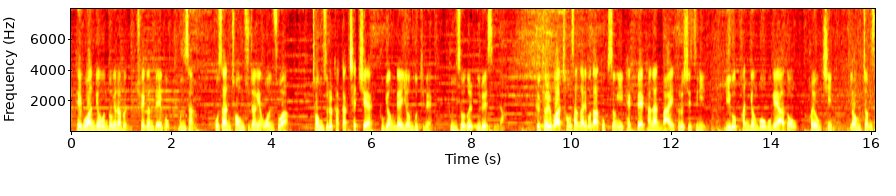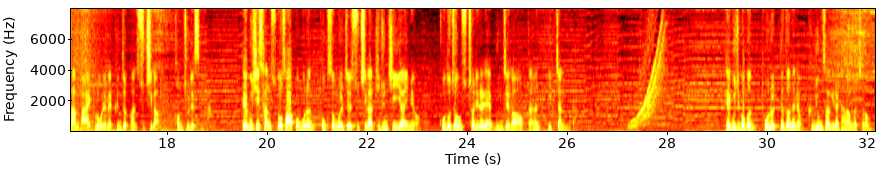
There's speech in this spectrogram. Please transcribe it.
대구환경운동연합은 최근 내곡, 문산, 고산 정수장의 원수와 정수를 각각 채취해 부경대 연구팀에 분석을 의뢰했습니다. 그 결과 청산가리보다 독성이 100배 강한 마이크로시스틴이 미국 환경보호국의 아동 허용치인 0.3 마이크로그램에 근접한 수치가 검출됐습니다. 대구시 상수도사업본부는 독성물질 수치가 기준치 이하이며 고도정수 처리를 해 문제가 없다는 입장입니다. 대구지법은 돈을 뜯어내려 금융사기를 당한 것처럼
